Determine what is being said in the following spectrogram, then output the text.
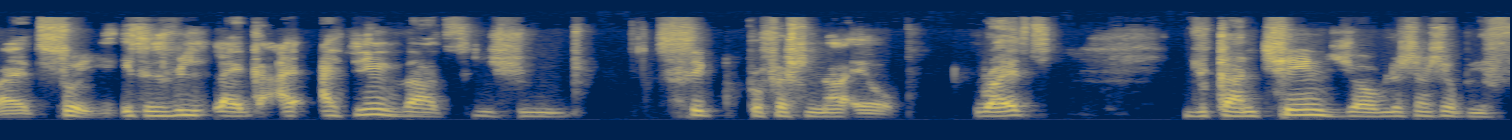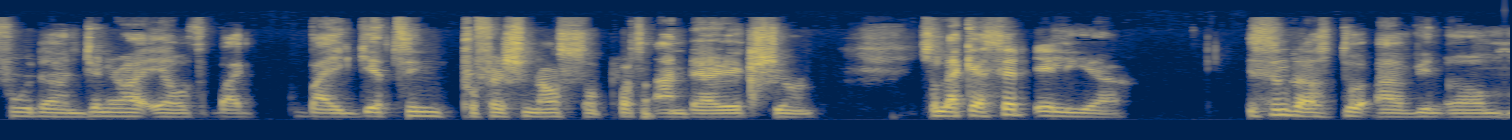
right? So it is really like I, I think that you should seek professional help, right? You can change your relationship with food and general health by by getting professional support and direction. So, like I said earlier, it seems as though I've been um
